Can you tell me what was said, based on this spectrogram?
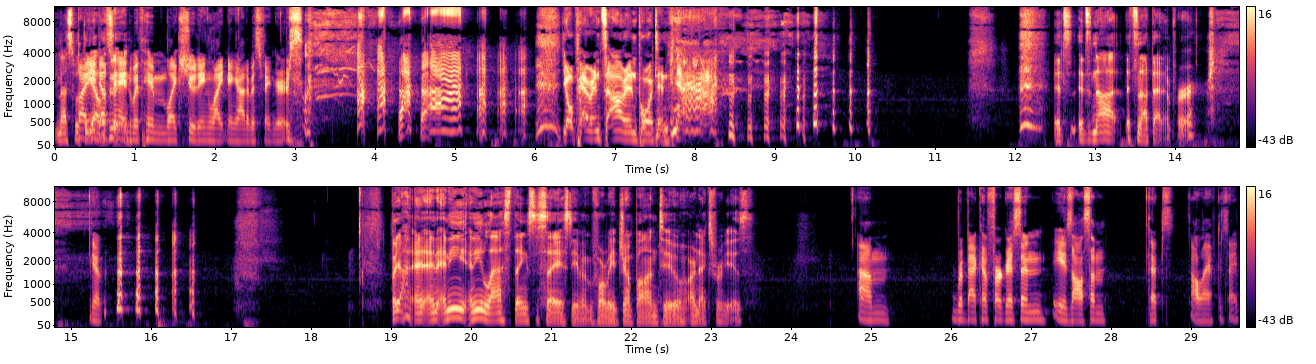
mess with But the it galaxy. doesn't end with him like shooting lightning out of his fingers. Your parents are important. it's it's not it's not that emperor. yep. But yeah, and, and any any last things to say, Stephen, before we jump on to our next reviews? Um, Rebecca Ferguson is awesome. That's all I have to say.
